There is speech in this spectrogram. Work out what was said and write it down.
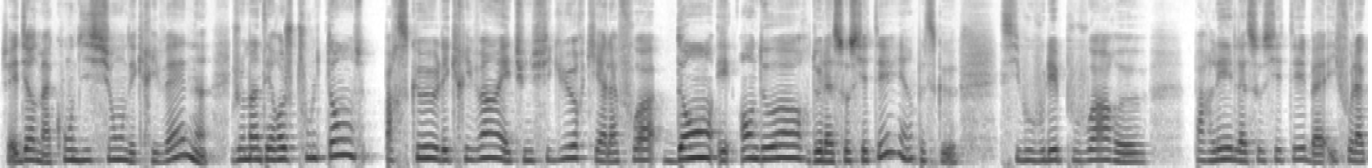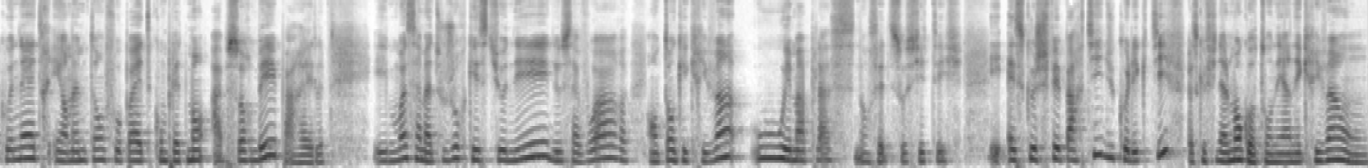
j'allais dire, de ma condition d'écrivaine, je m'interroge tout le temps parce que l'écrivain est une figure qui est à la fois dans et en dehors de la société, hein, parce que si vous voulez pouvoir euh, parler de la société, ben, il faut la connaître et en même temps, il ne faut pas être complètement absorbé par elle. Et moi, ça m'a toujours questionné de savoir, en tant qu'écrivain, où est ma place dans cette société. Et est-ce que je fais partie du collectif? Parce que finalement, quand on est un écrivain,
